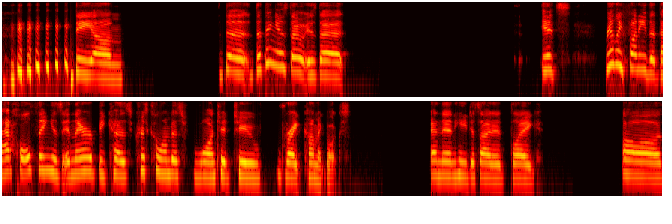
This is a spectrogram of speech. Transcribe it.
the um the the thing is though is that it's really funny that that whole thing is in there because Chris Columbus wanted to write comic books. And then he decided like oh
